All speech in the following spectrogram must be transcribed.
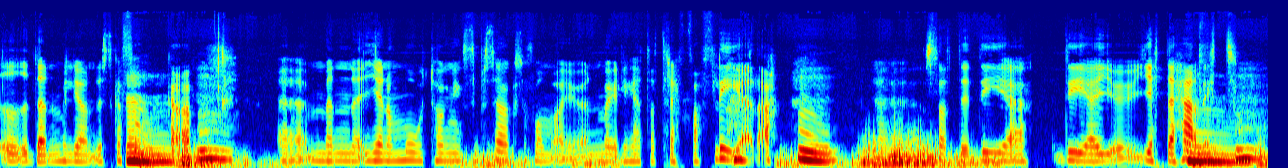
i den miljön det ska Mm. funka. Mm. Eh, men genom mottagningsbesök så får man ju en möjlighet att träffa flera. Mm. Eh, Så att det, det, är ju jättehärligt. Mm. Mm.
